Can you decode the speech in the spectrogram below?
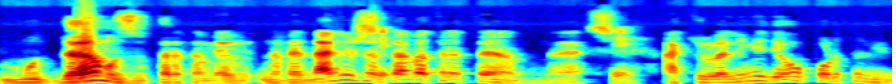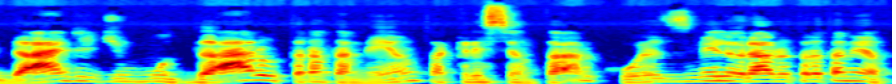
Mudamos o tratamento. Na verdade, eu já estava tratando, né? Sim. Aquilo ali me deu a oportunidade de mudar o tratamento, acrescentar coisas, melhorar o tratamento.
